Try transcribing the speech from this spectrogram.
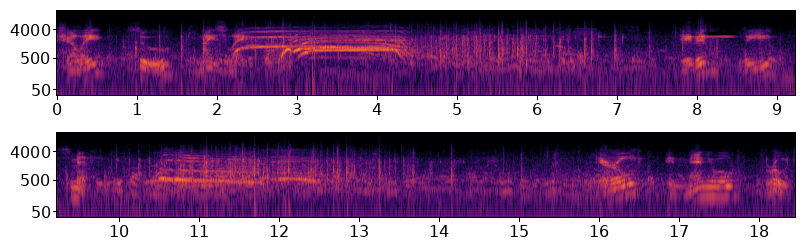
Shelley Sue Nicely. David Lee Smith. Harold Emmanuel Broad.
